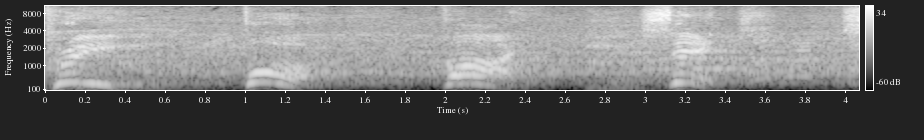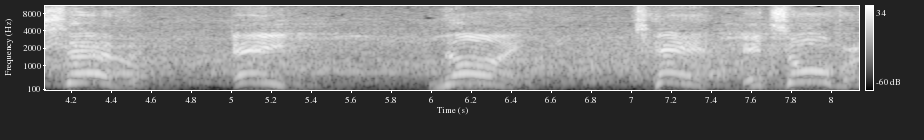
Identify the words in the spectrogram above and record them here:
Three, four, five, six, seven, eight, nine, ten. It's over.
